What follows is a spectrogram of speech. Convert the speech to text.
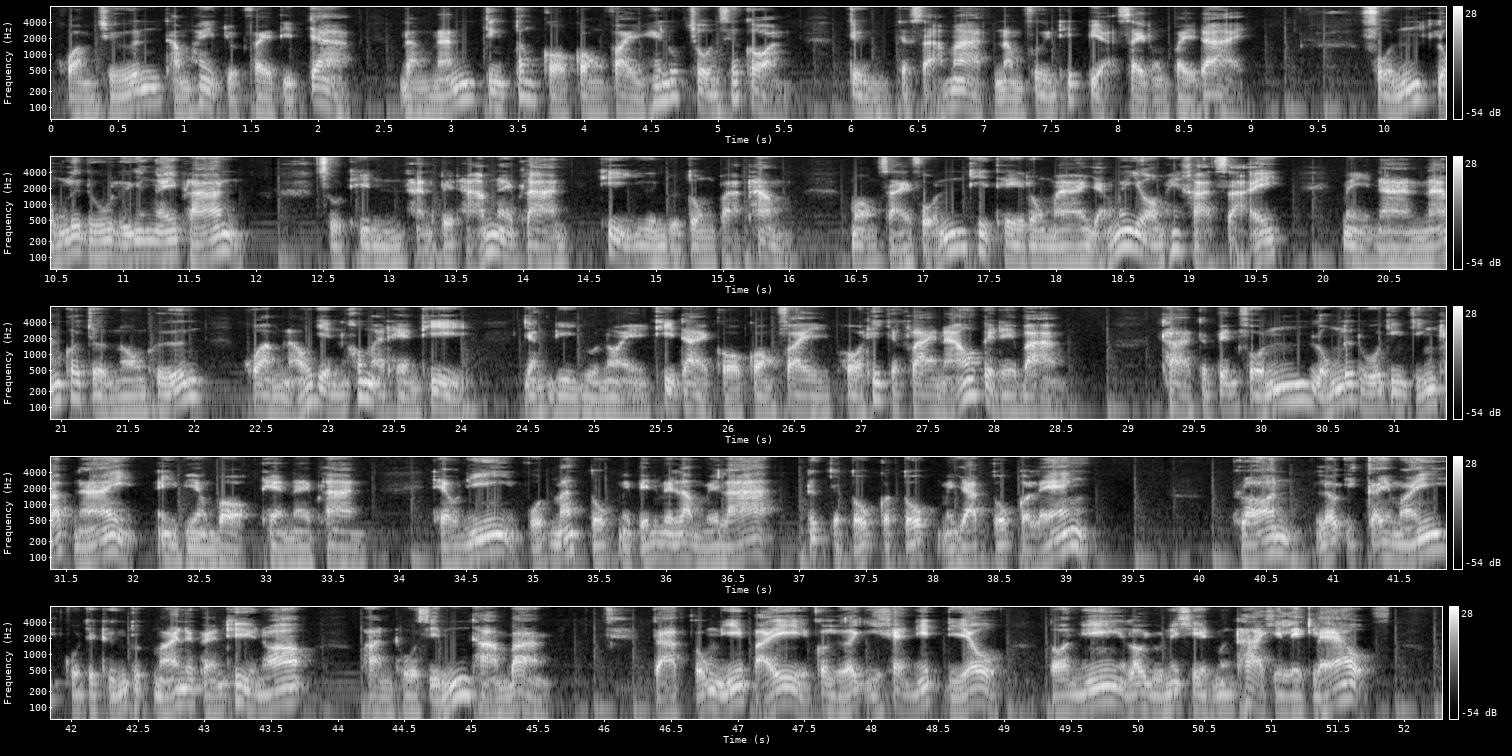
ความชื้นทำให้จุดไฟติดยาก ดังนั้นจึงต้องก่อกองไฟให้ลุกโชนเสียก่อน จึงจะสามารถนำฟืนที่เปียกใส่ลงไปได้ ฝนหลงฤดูหรือยังไงพลาน สุทินหันไปถามนายพลานที่ยืนอยู่ตรงปากถ้ำมองสายฝนที่เทลงมาอย่างไม่ยอมให้ขาดสาย ไม่นานน้ำก็เจิ่งนองพื้น ความหนาวเย็นเข้ามาแทนที่ ยังดีอยู่หน่อยที่ได้ก่อกองไฟพอที่จะคลายหนาวไปได้บ้าง ถ้าจะเป็นฝนหลงฤดูจริง ๆ ครับนาย ไอเบียงบอกแทนนายพลาน แถวนี้ฝนมักตกไม่เป็นเวลาเวลา นึกจะตกก็ตก ไม่อยากตกก็แรงพลอนแล้วอีกไกลไหมกว่าจะถึงจุดหมายในแผนที่เนาะผ่านโทสินถามบ้าง จากตรงนี้ไปก็เหลืออีกแค่นิดเดียว ตอนนี้เราอยู่ในเขตเมืองท่าขี้เล็กแล้ว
